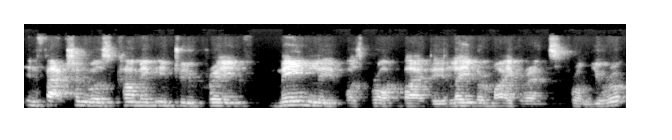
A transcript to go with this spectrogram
infection was coming into Ukraine mainly was brought by the labor migrants from Europe.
